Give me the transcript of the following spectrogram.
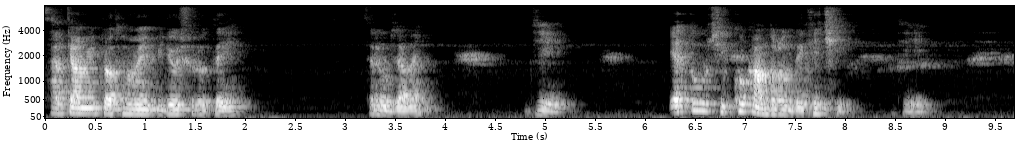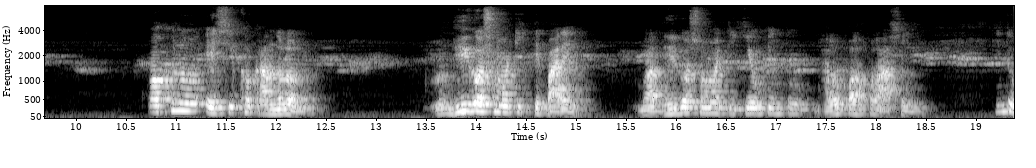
স্যারকে আমি প্রথমে ভিডিও শুরুতে স্যালুট জানাই যে এত শিক্ষক আন্দোলন দেখেছি যে কখনো এই শিক্ষক আন্দোলন দীর্ঘ সময় টিকতে পারেনি বা দীর্ঘ সময় টিকেও কিন্তু ভালো ফলাফল আসেনি। কিন্তু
